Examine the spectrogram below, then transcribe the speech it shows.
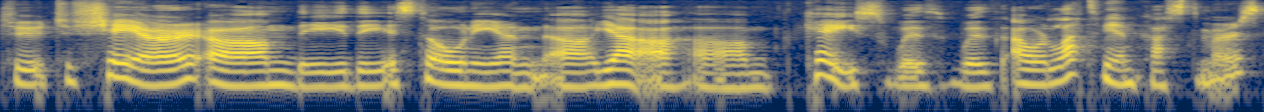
to to share um, the the Estonian uh, yeah um, case with with our Latvian customers,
